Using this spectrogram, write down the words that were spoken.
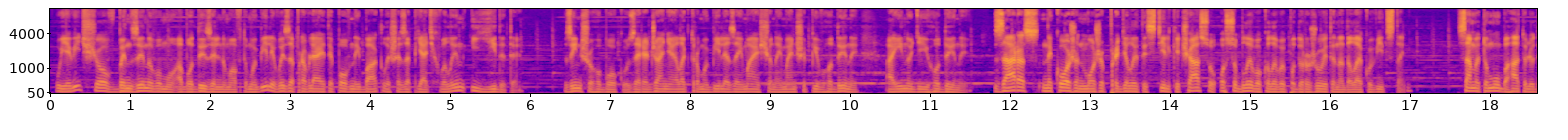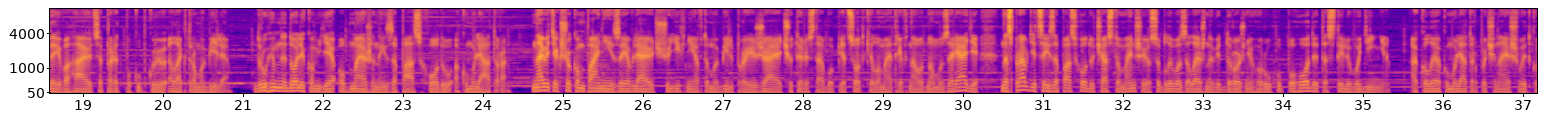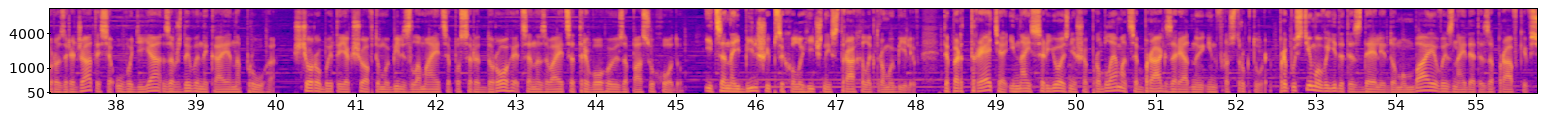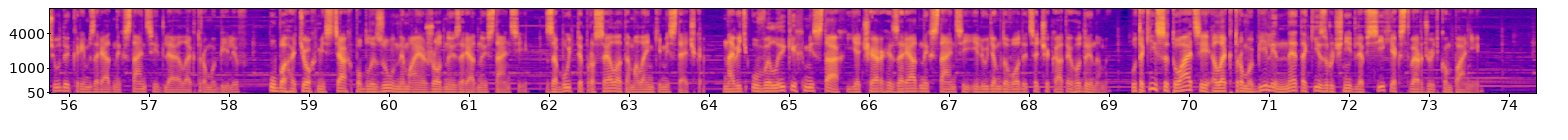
Уявіть, що в бензиновому або дизельному автомобілі ви заправляєте повний бак лише за 5 хвилин і їдете. З іншого боку, заряджання електромобіля займає щонайменше півгодини, а іноді й години. Зараз не кожен може приділити стільки часу, особливо коли ви подорожуєте на далеку відстань. Саме тому багато людей вагаються перед покупкою електромобіля. Другим недоліком є обмежений запас ходу акумулятора. Навіть якщо компанії заявляють, що їхній автомобіль проїжджає 400 або 500 кілометрів на одному заряді, насправді цей запас ходу часто менший, особливо залежно від дорожнього руху погоди та стилю водіння. А коли акумулятор починає швидко розряджатися, у водія завжди виникає напруга. Що робити, якщо автомобіль зламається посеред дороги, це називається тривогою запасу ходу. І це найбільший психологічний страх електромобілів. Тепер третя і найсерйозніша проблема це брак зарядної інфраструктури. Припустімо, ви їдете з Делі до Мумбаї, ви знайдете заправки всюди, крім зарядних станцій для електромобілів. У багатьох місцях поблизу немає жодної зарядної станції. Забудьте про села та маленькі містечка. Навіть у великих містах є черги зарядних станцій, і людям доводиться чекати годинами. У такій ситуації електромобілі не такі зручні для всіх, як стверджують компанії.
